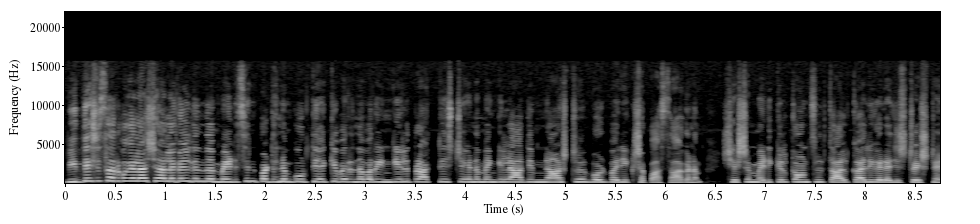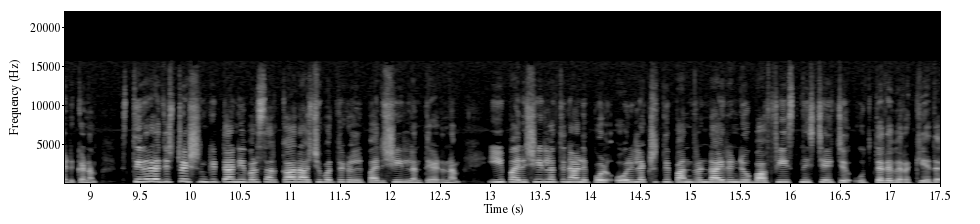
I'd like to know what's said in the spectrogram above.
വിദേശ സർവകലാശാലകളിൽ നിന്ന് മെഡിസിൻ പഠനം പൂർത്തിയാക്കി വരുന്നവർ ഇന്ത്യയിൽ പ്രാക്ടീസ് ചെയ്യണമെങ്കിൽ ആദ്യം നാഷണൽ ബോർഡ് പരീക്ഷ പാസ്സാകണം. ശേഷം മെഡിക്കൽ കൗൺസിൽ താൽക്കാലിക രജിസ്ട്രേഷൻ എടുക്കണം. സ്ഥിര രജിസ്ട്രേഷൻ കിട്ടാൻ ഇവർ സർക്കാർ ആശുപത്രികളിൽ പരിശീലനം തേടണം. ഈ പരിശീലനത്തിനാണ് ഇപ്പോൾ ഒരു ലക്ഷത്തി പന്ത്രണ്ടായിരം രൂപ ഫീസ് നിശ്ചയിച്ച് ഉത്തരവിറക്കിയത്.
